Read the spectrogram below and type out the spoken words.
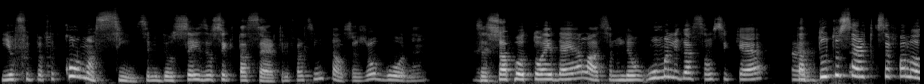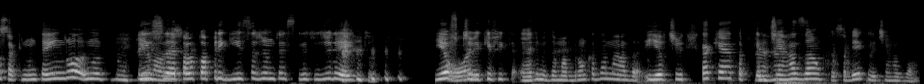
E eu fui, eu falei, como assim? Você me deu seis, eu sei que está certo. Ele falou assim, então, você jogou, né? Você É. só botou a ideia lá, você não deu uma ligação sequer. Tá É, tudo certo que você falou, só que não tem. não- não tem Isso é lógica. pela tua preguiça de não ter escrito direito. E eu Olha. tive que ficar. Ele me deu uma bronca danada. E eu tive que ficar quieta, porque ele Aham. tinha razão, porque eu sabia que ele tinha razão.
